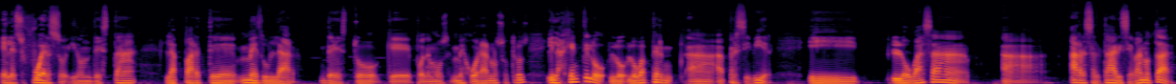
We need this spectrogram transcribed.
el esfuerzo y donde está la parte medular de esto que podemos mejorar nosotros y la gente lo, va a, percibir y lo vas a, a resaltar y se va a notar.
